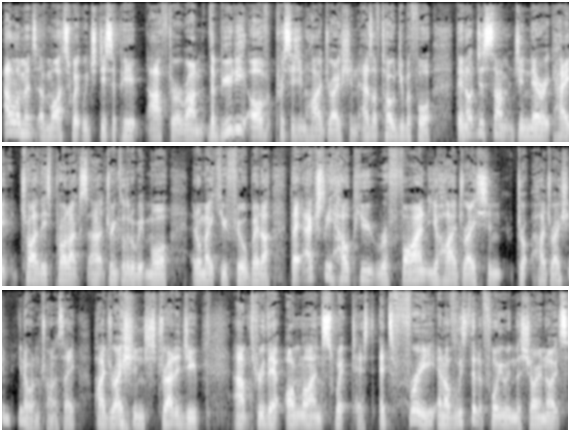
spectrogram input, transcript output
elements of my sweat which disappear after a run. The beauty of precision hydration, as I've told you before, they're not just some generic, hey, try these products, uh, drink a little bit more, it'll make you feel better. They actually help you refine your hydration, hydration, you know what I'm trying to say, hydration strategy um, through their online sweat test. It's free and I've listed it for you in the show notes.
